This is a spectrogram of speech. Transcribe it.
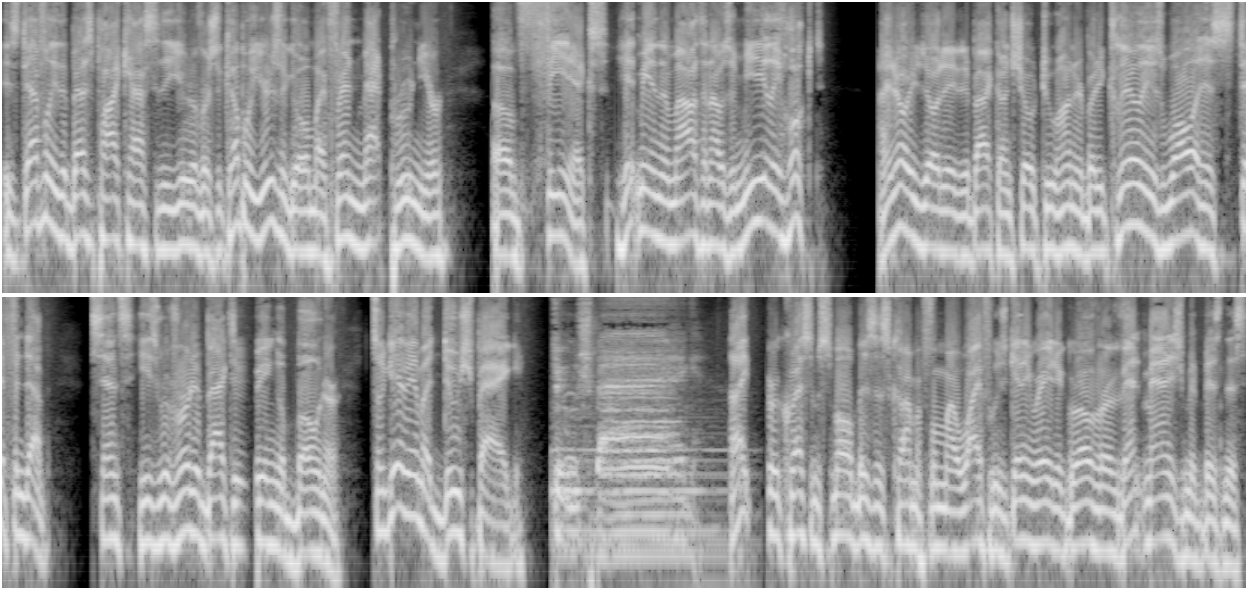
It's definitely the best podcast in the universe. A couple of years ago, my friend Matt Prunier of Phoenix hit me in the mouth, and I was immediately hooked. I know he donated back on show 200, but he clearly his wallet has stiffened up since he's reverted back to being a boner. So give him a douchebag. Douchebag. I'd like to request some small business karma from my wife who's getting ready to grow her event management business.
